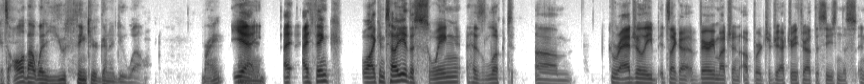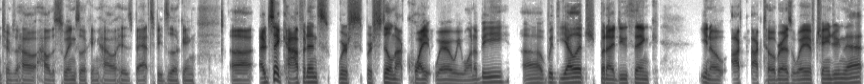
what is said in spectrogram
It's all about whether you think you're going to do well, right? Yeah, and, I I think. Well, I can tell you the swing has looked um gradually it's like a very much an upward trajectory throughout the season this in terms of how how the swing's looking how his bat speed's looking uh i'd say confidence we're we're still not quite where we want to be uh with yelich but i do think you know, o- October has a way of changing that.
